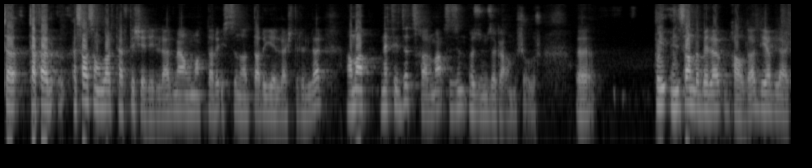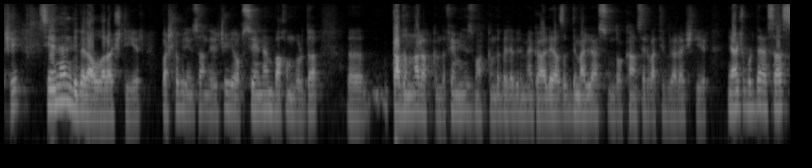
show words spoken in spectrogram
təfər əsasən onlar təftiş edirlər, məlumatları, istinadları yerləşdirirlər, amma nəticə çıxarmaq sizin özünüzə qalmış olur. Bu insan da belə halda deyə bilər ki, CNN liberallara işləyir. Başqa bir insan deyir ki, yox, CNN baxın burada qadınlar haqqında, feminizm haqqında belə bir məqalə yazıb, deməli əslində o konservativlərə işləyir. Yəni ki, burada əsas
